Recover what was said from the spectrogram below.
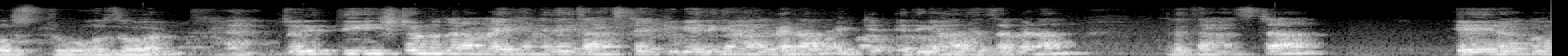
বস্তু, ওজন, যদি তিরিশ টন ওজন আমরা এখানে দিয়ে জাহাজটা একটু এদিকে হালবে না, একটু এদিকে হালতে যাবে না, তাহলে জাহাজটা এইরকম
